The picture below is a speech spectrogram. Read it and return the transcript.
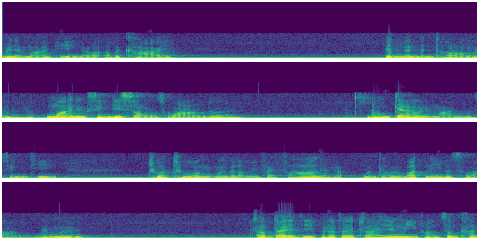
ไม่ได้หมายเพียงแต่ว่าเอาไปขาย เป็นเงินเป็นทองแล้วนะครับ หมายถึงสิ่งที่ส่องสว่างด้วย ดวงแก้วนี่หมายถึงสิ่งที่ชดช่วงเหมือนกับเรามีไฟฟ้านะครับ มันทำให้วัดนี้ก็สว่างไม่มืดตราบใดที่พระตรัยยังมีความสำคัญ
